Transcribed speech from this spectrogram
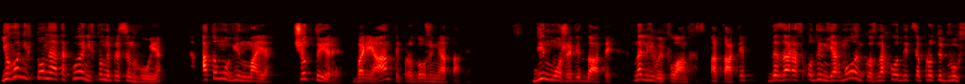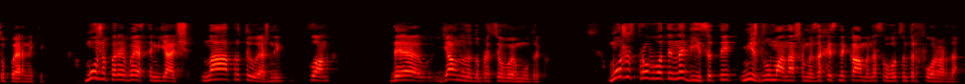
Його ніхто не атакує, ніхто не пресингує, а тому він має 4 варіанти продовження атаки. Він може віддати на лівий фланг атаки, де зараз один Ярмоленко знаходиться проти двох суперників. Може перевести м'яч на протилежний фланг, де явно не допрацьовує мудрик. Може спробувати навісити між двома нашими захисниками на свого центрфорварда.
